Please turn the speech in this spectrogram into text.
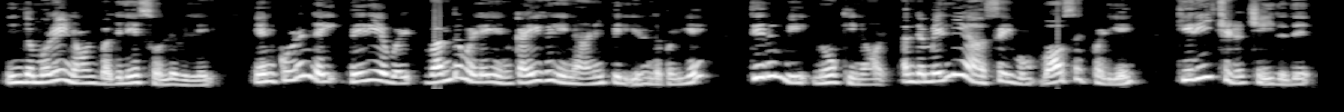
இந்த முறை நான் பதிலே சொல்லவில்லை. என் குழந்தை பெரியவள் வந்தவளை என் கைகளின் அணைப்பில் இருந்தபடியே திரும்பி நோக்கினாள். அந்த மெல்லிய அசைவும் வாசற்படியை கிரீச்சிடச் செய்தது.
